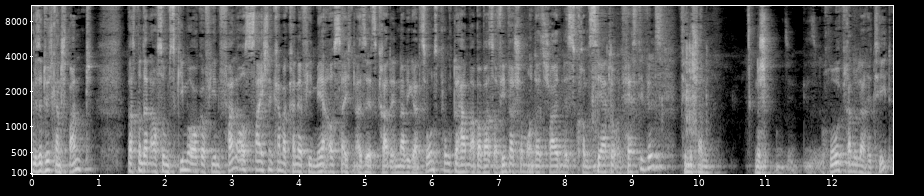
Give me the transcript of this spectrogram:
ist natürlich ganz spannend, was man dann auch so im Schema-Org auf jeden Fall auszeichnen kann. Man kann ja viel mehr auszeichnen, als jetzt gerade in Navigationspunkte haben, aber was auf jeden Fall schon mal unterscheiden ist Konzerte und Festivals. Finde ich schon eine hohe Granularität.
